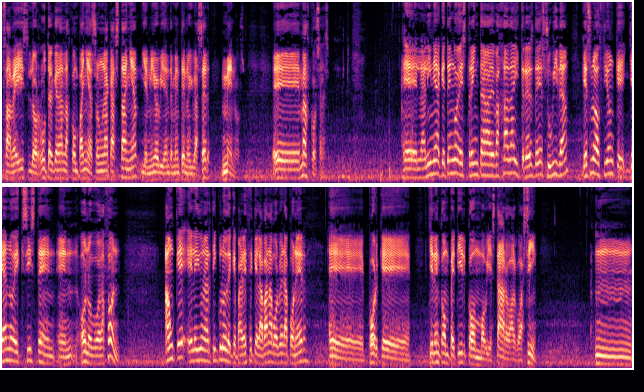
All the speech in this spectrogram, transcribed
sabéis, los routers que dan las compañías son una castaña y el mío evidentemente no iba a ser menos. Eh, más cosas. Eh, la línea que tengo es 30 de bajada y 3 de subida, que es una opción que ya no existe en, Ono Vodafone. Aunque he leído un artículo de que parece que la van a volver a poner eh, porque quieren competir con Movistar o algo así. Mm,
